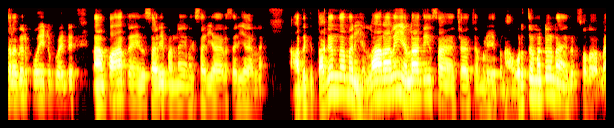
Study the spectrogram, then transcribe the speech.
சில பேர் போயிட்டு போயிட்டு நான் பார்த்தேன் இது சரி பண்ணேன் எனக்கு சரியாகல சரியாகல இல்லை அதுக்கு தகுந்த மாதிரி எல்லாராலையும் எல்லாத்தையும் ச- சேர்த்த முடியாது. இப்போ நான் ஒருத்தர் மட்டும் நான் எதுவும் சொல்ல வரல.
